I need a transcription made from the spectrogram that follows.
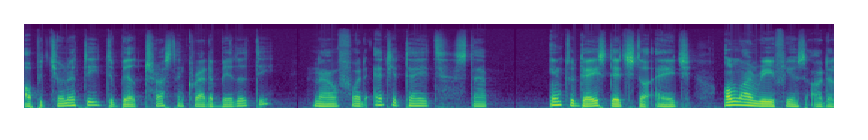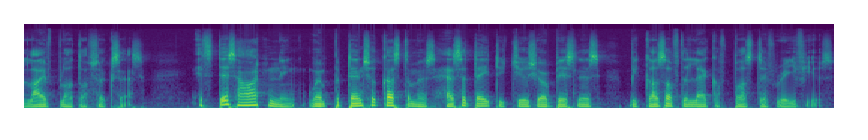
opportunity to build trust and credibility? Now, for the agitate step, in today's digital age, online reviews are the lifeblood of success. It's disheartening when potential customers hesitate to choose your business because of the lack of positive reviews.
